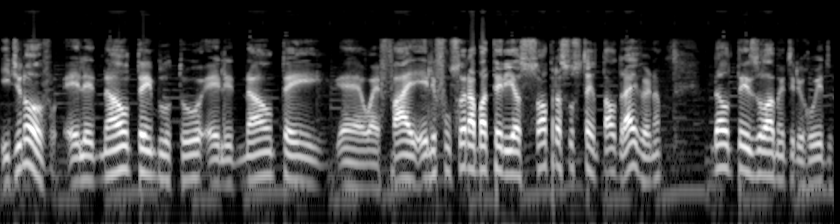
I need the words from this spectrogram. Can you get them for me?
E de novo, ele não tem Bluetooth, ele não tem é, Wi-Fi, ele funciona a bateria só para sustentar o driver, né? Não tem isolamento de ruído,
